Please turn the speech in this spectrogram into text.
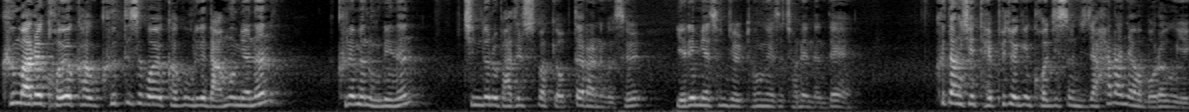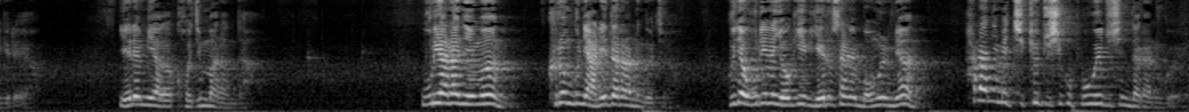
그 말을 거역하고 그 뜻을 거역하고 우리가 남으면은 그러면 우리는 진도를 받을 수밖에 없다라는 것을 예레미야 선지를 통해서 전했는데 그 당시 대표적인 거짓 선지자 하나냐가 뭐라고 얘기를 해요. 예레미야가 거짓말한다. 우리 하나님은 그런 분이 아니다라는 거죠. 그냥 우리는 여기 예루살렘에 머물면 하나님이 지켜주시고 보호해주신다라는 거예요.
